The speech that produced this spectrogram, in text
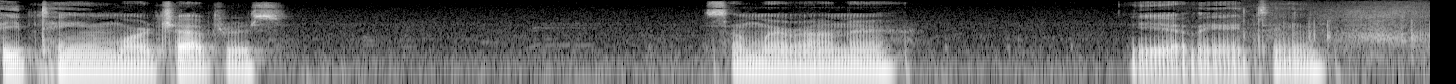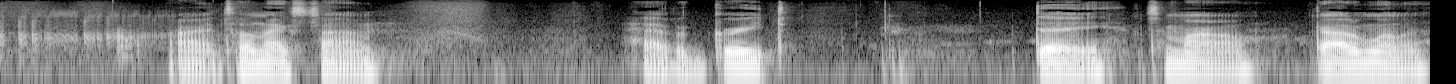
18 more chapters. Somewhere around there. Yeah, the 18. All right, till next time. Have a great day tomorrow, God willing.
